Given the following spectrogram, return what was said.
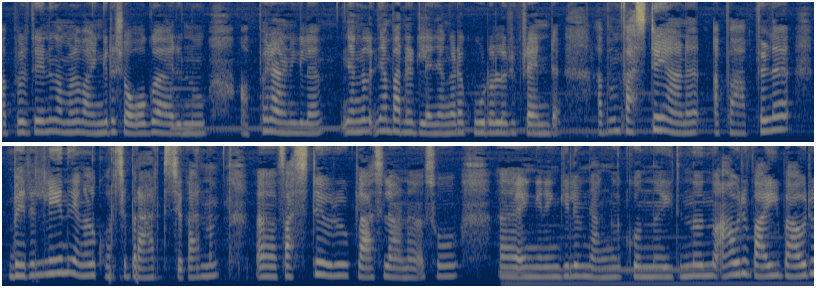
അപ്പോഴത്തേനും നമ്മൾ ഭയങ്കര ശോകമായിരുന്നു. അപ്പോഴാണെങ്കിൽ ഞങ്ങൾ ഞാൻ പറഞ്ഞിട്ടില്ല ഞങ്ങളുടെ കൂടെയുള്ളൊരു ഫ്രണ്ട് അപ്പം ഫസ്റ്റ് ഡേ ആണ്. അപ്പോൾ അവൾ വരല്ലേന്ന് ഞങ്ങൾ കുറച്ച് പ്രാർത്ഥിച്ചു. കാരണം ഫസ്റ്റ് ഡേ ഒരു ക്ലാസ്സിലാണ് സോ എങ്ങനെയെങ്കിലും ഞങ്ങൾക്കൊന്ന് ഇരുന്നൊന്ന് ആ ഒരു വൈബ് ആ ഒരു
